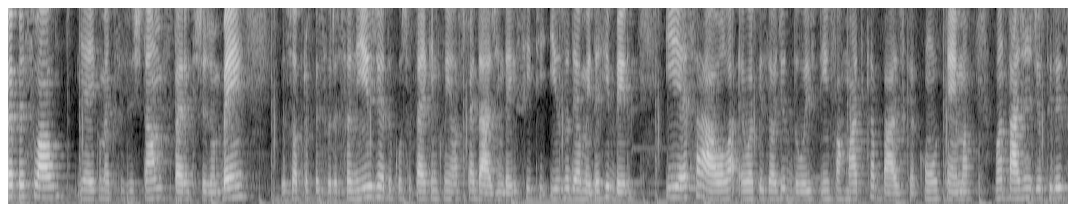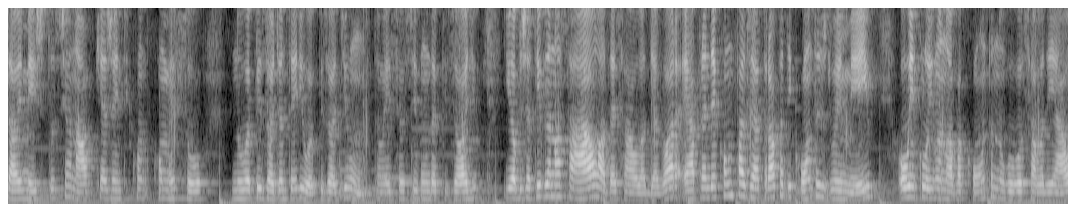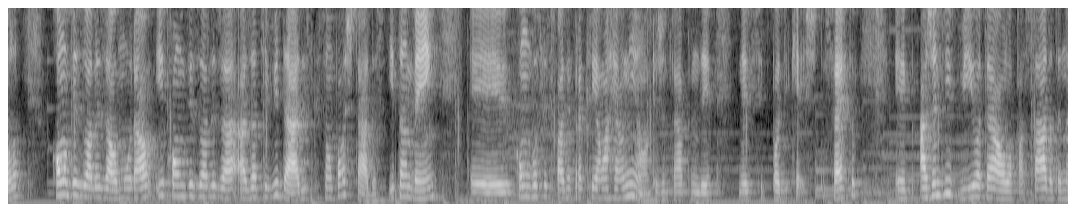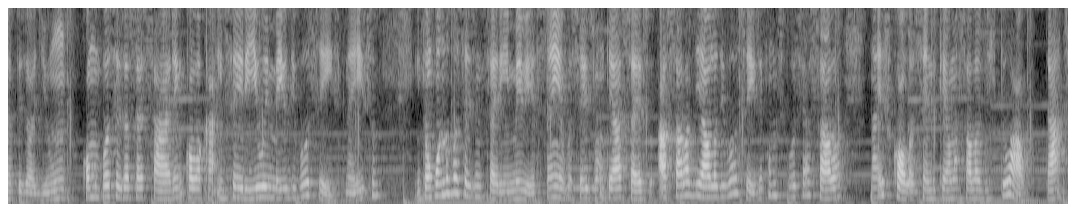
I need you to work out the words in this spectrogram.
Oi, pessoal! E aí, como é que vocês estão? Espero que estejam bem. Eu sou a professora Sanígia, do curso técnico em hospedagem da ICIT Ilza de Almeida Ribeiro, e essa aula é o episódio 2 de Informática Básica, com o tema Vantagens de utilizar o e-mail institucional, que a gente começou no episódio anterior, episódio 1. Então, esse é o segundo episódio, e o objetivo da nossa aula, dessa aula de agora, é aprender como fazer a troca de contas do e-mail ou incluir uma nova conta no Google Sala de Aula, como visualizar o mural e como visualizar as atividades que são postadas. E também é, como vocês fazem para criar uma reunião, que a gente vai aprender nesse podcast, tá certo? É, a gente viu até a aula passada, até no episódio 1, como vocês acessarem, colocar, inserir o e-mail de vocês, não é isso? Então, quando vocês inserem e-mail e senha, vocês vão ter acesso à sala de aula de vocês. É como se fosse a sala na escola, sendo que é uma sala virtual, tá?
